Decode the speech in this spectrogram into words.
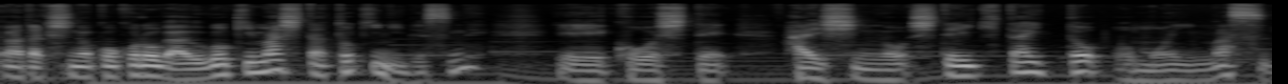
私の心が動きました時にですね、えこうして配信をしていきたいと思います。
